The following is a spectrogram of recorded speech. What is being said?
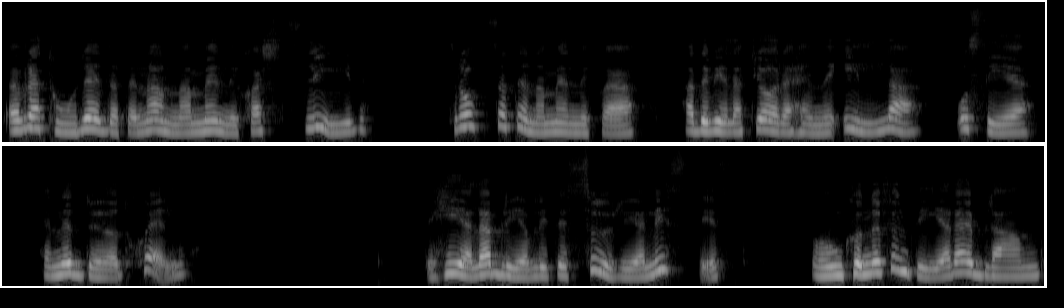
över att hon räddat en annan människas liv trots att denna människa hade velat göra henne illa och se henne död själv. Det hela blev lite surrealistiskt och hon kunde fundera ibland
